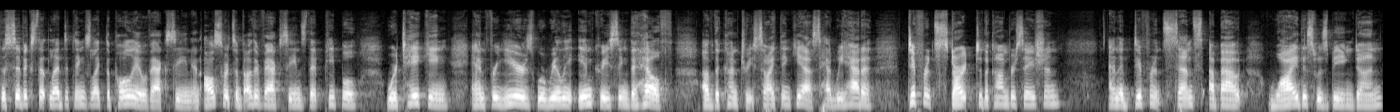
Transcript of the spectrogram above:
the civics that led to things like the polio vaccine and all sorts of other vaccines that people were taking and for years were really increasing the health of the country. So I think, yes, had we had a different start to the conversation, and a different sense about why this was being done,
